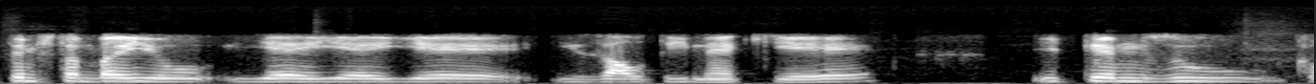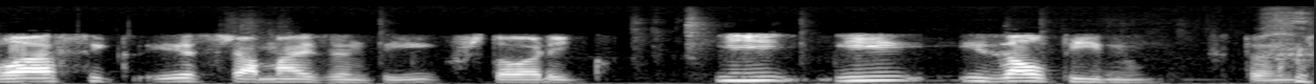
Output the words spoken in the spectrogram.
Temos também o Iê, Iê, Iê, Isaltino é que é, e temos o clássico, esse já mais antigo, histórico, I, I, Isaltino. Portanto,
